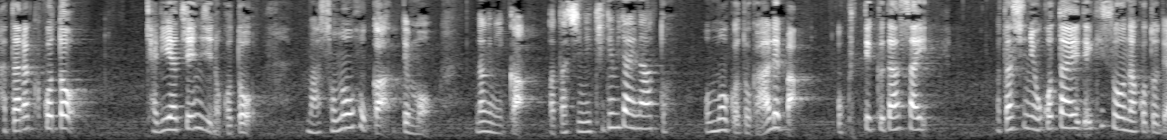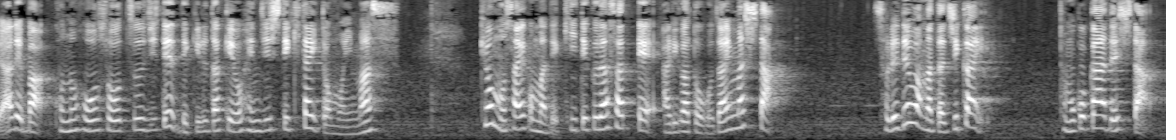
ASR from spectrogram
働くことキャリアチェンジのこと、まあ、その他でも何か私に聞いてみたいなと思うことがあれば送ってください。私にお答えできそうなことであればこの放送を通じてできるだけお返事していきたいと思います。今日も最後まで聞いてくださってありがとうございました。それではまた次回。ともこかーでした。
